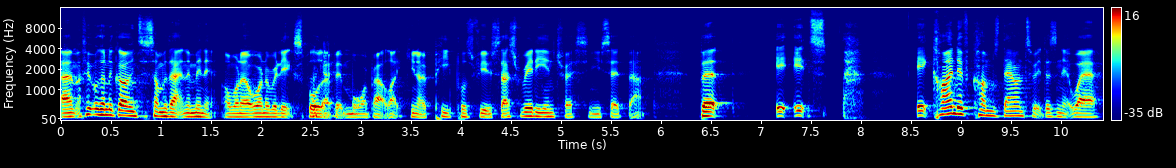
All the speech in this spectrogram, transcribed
Um, I think we're going to go into some of that in a minute. I want to I want to really explore that a bit more about like you know people's views. So that's really interesting. You said that, but it, it's it kind of comes down to it, doesn't it? Where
